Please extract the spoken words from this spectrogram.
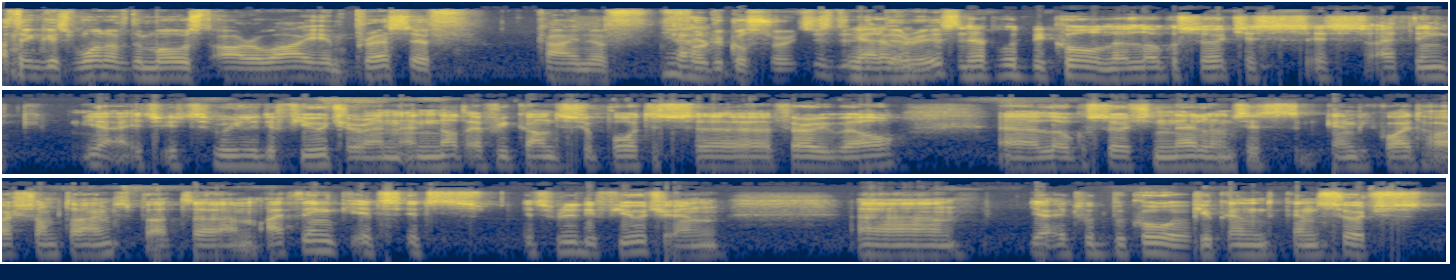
i think it's one of the most roi impressive kind of Yeah. vertical searches that yeah, that there would, is that would be cool. The local search is, is I think, yeah, it's, it's really the future, and, and not every country supports it uh, very well. Uh, local search in the Netherlands it can be quite harsh sometimes, but um, I think it's it's it's really the future, and um, yeah, it would be cool if you can can search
